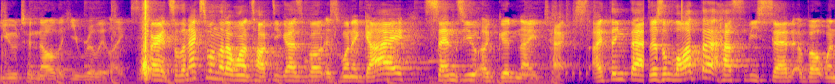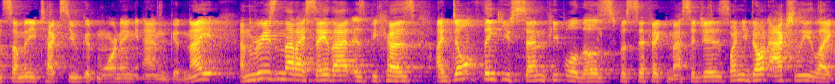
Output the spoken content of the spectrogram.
you to know that he really likes. All right, so the next one that I wanna talk to you guys about is when a guy sends you a good night text. I think that there's a lot that has to be said about when somebody texts you good morning and good night. And the reason that I say that is because I don't think you send people those specific messages when you don't actually like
